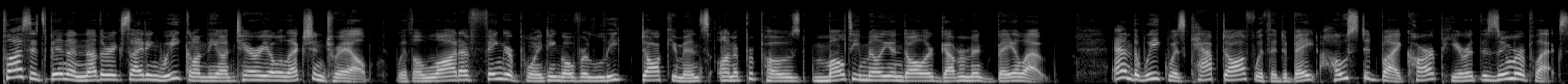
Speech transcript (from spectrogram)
Plus, it's been another exciting week on the Ontario election trail, with a lot of finger pointing over leaked documents on a proposed multi million dollar government bailout. And the week was capped off with a debate hosted by CARP here at the Zoomerplex.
